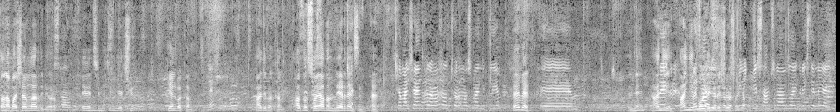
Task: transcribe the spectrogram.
Sana başarılar diliyorum. Sağ olun. Evet şimdi kim geçiyor? Gel bakalım. Ne? Hadi bakalım. Adın soyadın neredensin? Heh. Kemal Şahin Karabakal, Çorum Osmanlıklıyım. Evet. Ee, Ne, hangi hangi boyda güreşiyorsun? minik bir Samsun Havza güreşlerine geldik.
